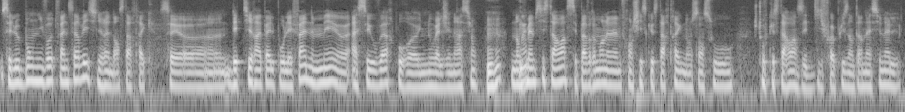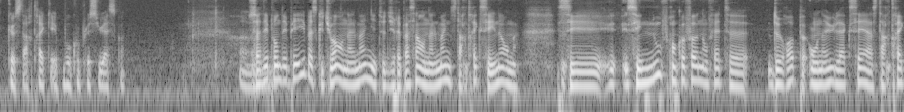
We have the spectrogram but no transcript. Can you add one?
c'est le bon niveau de fanservice, je dirais, dans Star Trek. C'est euh, des petits rappels pour les fans, mais euh, assez ouvert pour euh, une nouvelle génération. Mhm. Donc, même si Star Wars, c'est pas vraiment la même franchise que Star Trek, dans le sens où je trouve que Star Wars est dix fois plus international que Star Trek et beaucoup plus US. Quoi. Ça dépend des pays parce que tu vois, en Allemagne, ils te diraient pas ça. En Allemagne, Star Trek, c'est énorme. C'est nous, francophones, en fait, euh, d'Europe, on a eu l'accès à Star Trek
